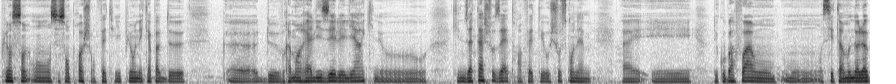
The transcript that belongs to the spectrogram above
plus on, on, se sent proche en fait, et plus on est capable de, de vraiment réaliser les liens qui nous, qui nous attachent aux êtres en fait et aux choses qu'on aime. Euh, et du coup, parfois, c'est un monologue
